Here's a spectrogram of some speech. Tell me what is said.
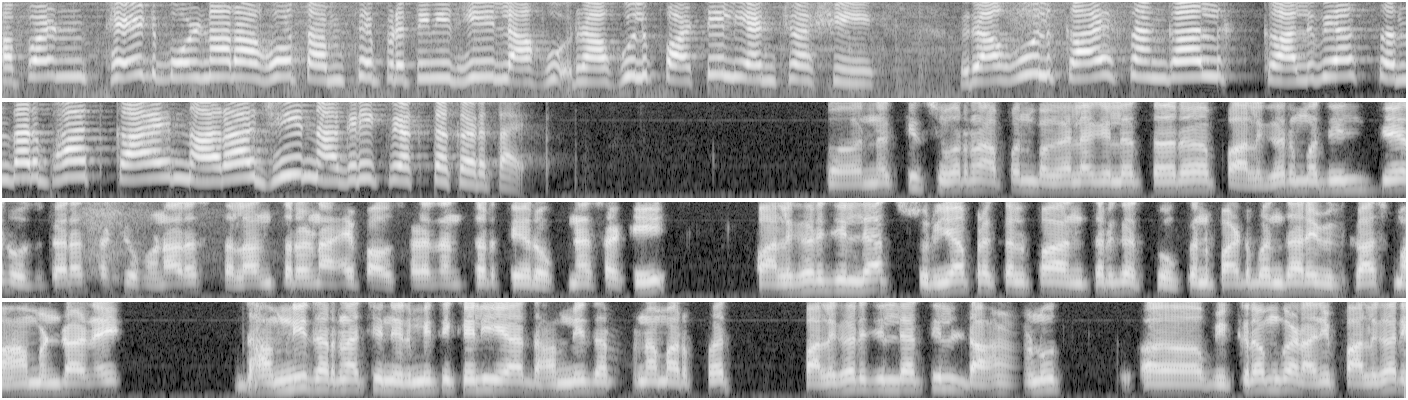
आपण थेट बोलणार आहोत आमचे प्रतिनिधी राहुल पाटील यांच्याशी. राहुल काय सांगाल? कालव्या संदर्भात काय नाराजी नागरिक व्यक्त करतायत? नक्कीच. सुवर्ण आपण बघायला गेलं तर पालघर मधील जे रोजगारासाठी होणारं स्थलांतरण आहे पावसाळ्यानंतर ते रोखण्यासाठी पालघर जिल्ह्यात सूर्या प्रकल्पाअंतर्गत कोकण पाटबंधारे विकास महामंडळाने धामणी धरणाची निर्मिती केली. या धामणी धरणामार्फत पालघर जिल्ह्यातील डहाणू विक्रमगड आणि पालघर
